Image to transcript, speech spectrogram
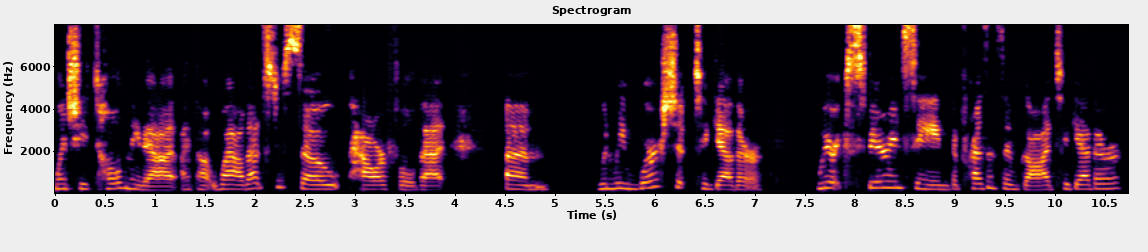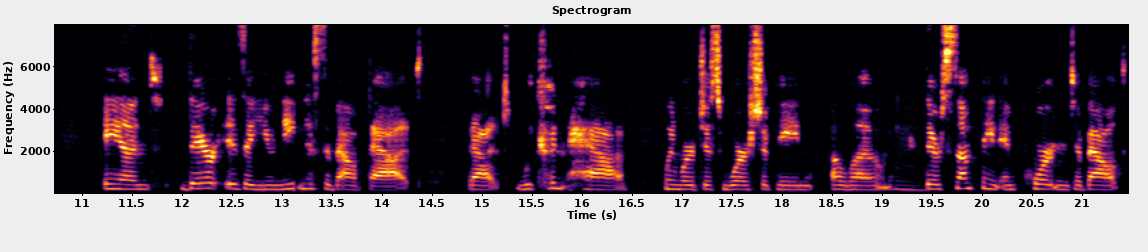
when she told me that, I thought, wow, that's just so powerful that um, when we worship together, we're experiencing the presence of God together. And there is a uniqueness about that that we couldn't have when we're just worshiping alone. Mm. There's something important about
